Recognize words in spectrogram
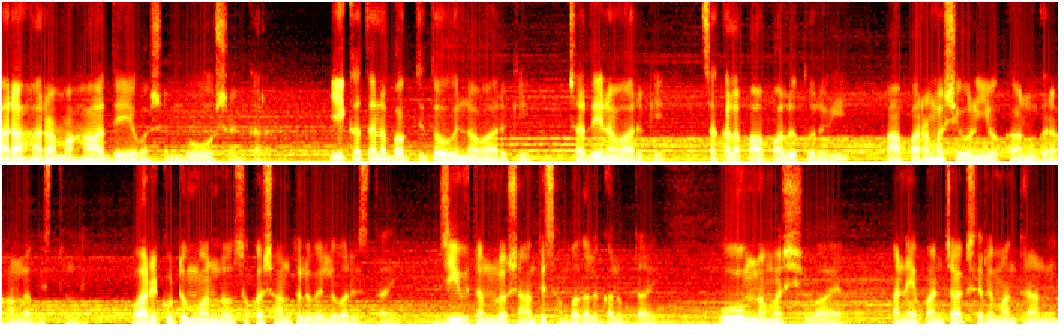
హర హర మహాదేవ శంభో శంకర. ఈ కథను భక్తితో విన్నవారికి చదివిన వారికి సకల పాపాలు తొలగి ఆ పరమశివుని యొక్క అనుగ్రహం లభిస్తుంది. వారి కుటుంబంలో సుఖశాంతులు వెలువరిస్తాయి. జీవితంలో శాంతి సంపదలు కలుగుతాయి. ఓం నమ శివాయ అనే పంచాక్షరి మంత్రాన్ని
